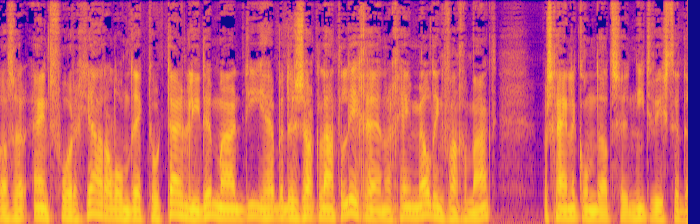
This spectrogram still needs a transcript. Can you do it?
was er eind vorig jaar al ontdekt door tuinlieden, maar die hebben de zak laten liggen en er geen melding van gemaakt. Waarschijnlijk omdat ze niet wisten dat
